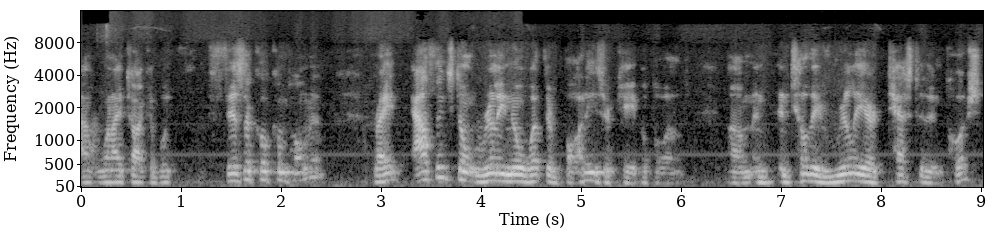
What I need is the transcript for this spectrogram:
Uh, when I talk about physical component, right? Athletes don't really know what their bodies are capable of um, and, until they really are tested and pushed.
